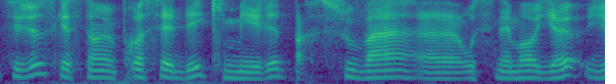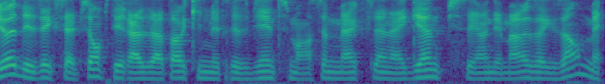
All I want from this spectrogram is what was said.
C'est- juste que c'est un procédé qui mérite par souvent euh, au cinéma. Il y, a, il y a des exceptions puis des réalisateurs qui le maîtrisent bien. Tu mentionnes Mike Flanagan, puis c'est un des meilleurs exemples. Mais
